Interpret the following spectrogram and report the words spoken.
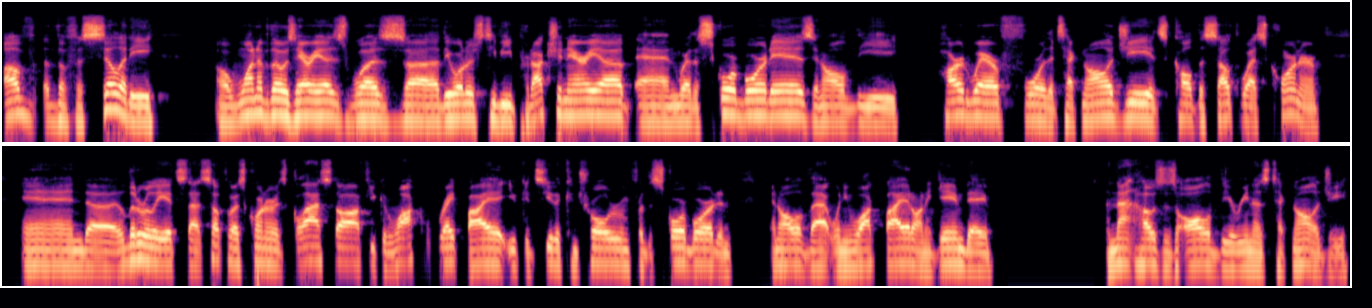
of the facility. Uh, one of those areas was uh, the Oilers TV production area and where the scoreboard is and all the hardware for the technology. It's called the Southwest Corner. And uh, literally, it's that southwest corner. It's glassed off. You can walk right by it. You can see the control room for the scoreboard and and all of that when you walk by it on a game day. And that houses all of the arena's technology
